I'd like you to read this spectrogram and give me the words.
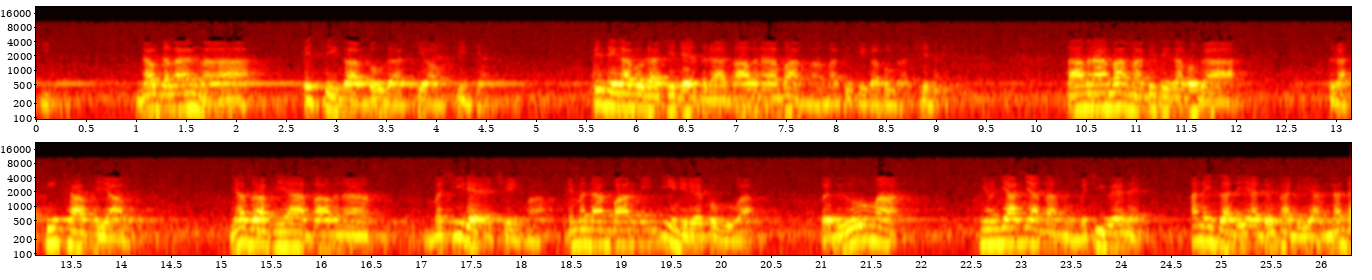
ရှိတယ်နောက်တစ်လမ်းကပစ္စေကဗုဒ္ဓဖြစ်အောင်ကျင့်ကြံပစ္စေကဗုဒ္ဓဖြစ်တယ်ဆိုတာသာသနာ့ဘာမှာမှာပစ္စေကဗုဒ္ဓဖြစ်တယ်သာသနာ့ဘာမှာပစ္စေကဗုဒ္ဓ ဆိုတာသီးခြားဖရာပေါ့မြတ်စွာဘုရားသာသနာမရှိတဲ့အချိန်မှာအင်မတန်ပါရမီပြည့်နေတဲ့ပုဂ္ဂိုလ်ကဘယ်သူမှညွန်ကြားပြတတ်မှုမရှိဘဲနဲ့အနိစ္စတရားဒုက္ခတရားအနတ္တ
